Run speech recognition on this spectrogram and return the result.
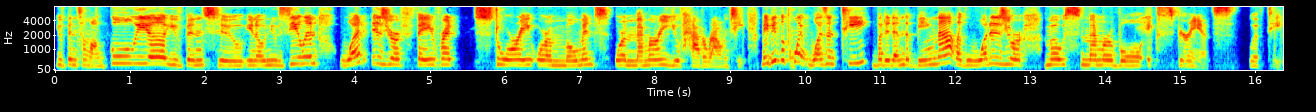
you've been to Mongolia, you've been to, you know, New Zealand. What is your favorite story or a moment or a memory you've had around tea? Maybe the point wasn't tea, but it ended up being that. Like what is your most memorable experience with tea?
